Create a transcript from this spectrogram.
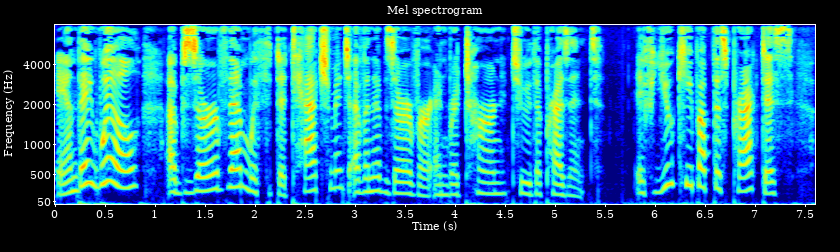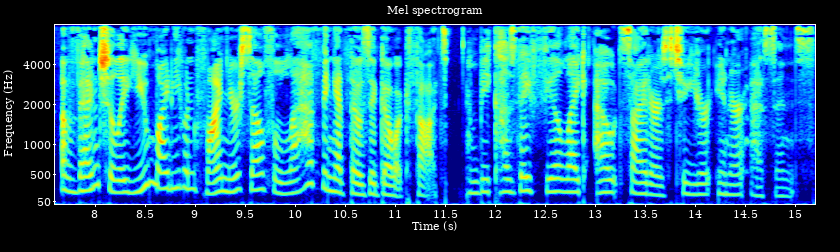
and they will, observe them with the detachment of an observer and return to the present. If you keep up this practice, eventually you might even find yourself laughing at those egoic thoughts because they feel like outsiders to your inner essence.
